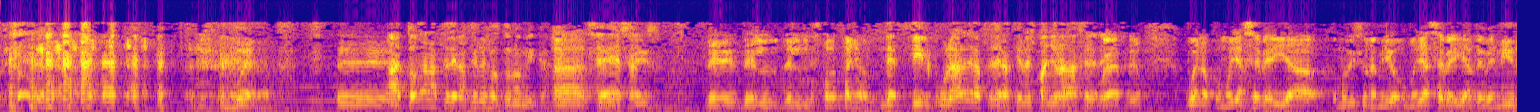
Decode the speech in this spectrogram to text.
bueno. eh, A todas las federaciones autonómicas. ah, sí, Esa sí. es. De- del, del Estado español. De circular de la Federación Española de Ajedrez. Bueno, como ya se veía, como dice un amigo, como ya se veía de venir,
